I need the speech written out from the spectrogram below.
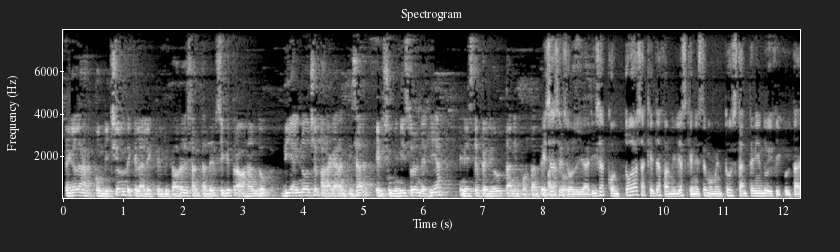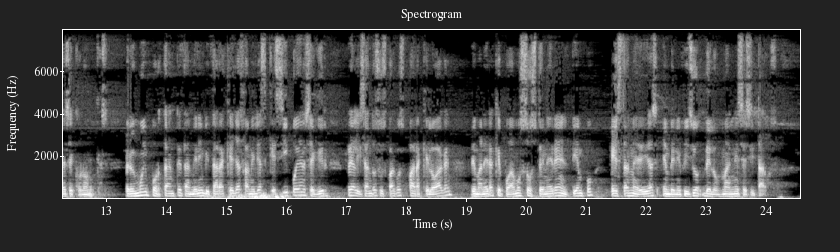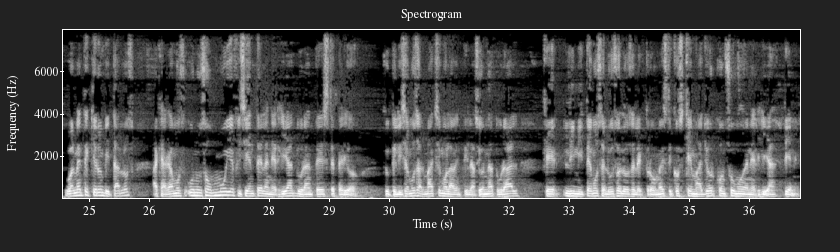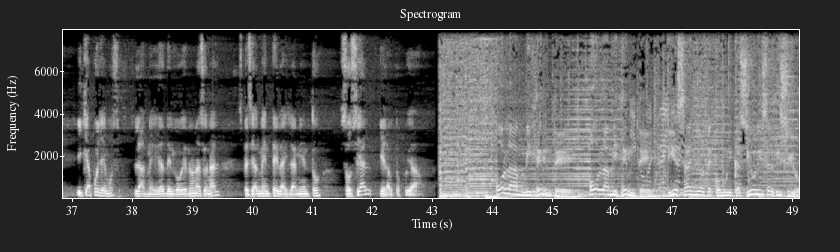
tenga la convicción de que la electrificadora de Santander sigue trabajando día y noche para garantizar el suministro de energía en este periodo tan importante. Esa se solidariza con todas aquellas familias que en este momento están teniendo dificultades económicas. Pero es muy importante también invitar a aquellas familias que sí pueden seguir realizando sus pagos para que lo hagan de manera que podamos sostener en el tiempo estas medidas en beneficio de los más necesitados. Igualmente quiero invitarlos a que hagamos un uso muy eficiente de la energía durante este periodo que utilicemos al máximo la ventilación natural, que limitemos el uso de los electrodomésticos que mayor consumo de energía tienen y que apoyemos las medidas del gobierno nacional, especialmente el aislamiento social y el autocuidado. Hola mi gente, hola mi gente, 10 años de comunicación y servicio.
